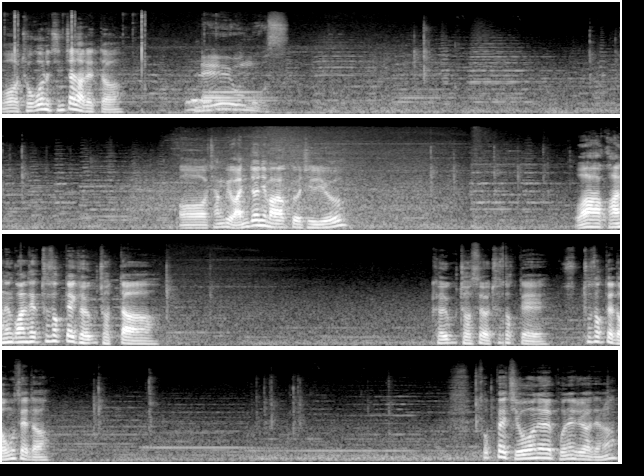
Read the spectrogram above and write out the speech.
와 저거는 진짜 잘했다. 레오모스. 어 장비 완전히 막았고요 진류. 와 관은 관색 투석대 결국 졌다. 결국 졌어요 투석대 투석대 너무 세다. 소패 지원을 보내줘야 되나?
